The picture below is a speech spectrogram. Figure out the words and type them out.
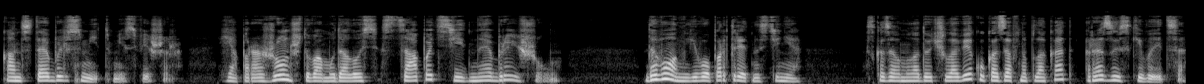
«Констебль Смит, мисс Фишер. Я поражен, что вам удалось сцапать Сиднея Брейшоу. Да вон его портрет на стене», — сказал молодой человек, указав на плакат «Разыскивается»,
